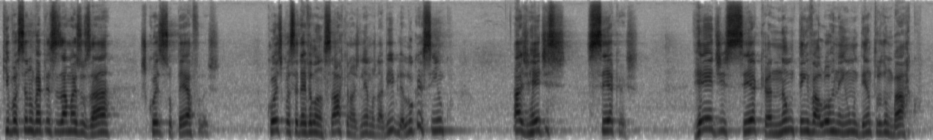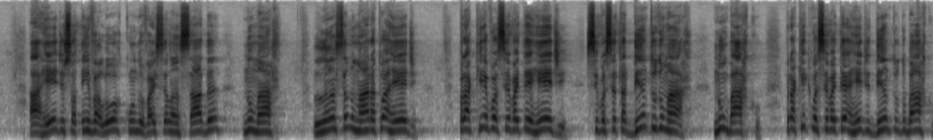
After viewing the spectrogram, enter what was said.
que você não vai precisar mais usar, as coisas supérfluas, coisas que você deve lançar, que nós lemos na Bíblia, Lucas 5. As redes secas. Rede seca não tem valor nenhum dentro de um barco. A rede só tem valor quando vai ser lançada no mar. Lança no mar a tua rede. Para que você vai ter rede se você está dentro do mar, num barco? Para que, que você vai ter a rede dentro do barco?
